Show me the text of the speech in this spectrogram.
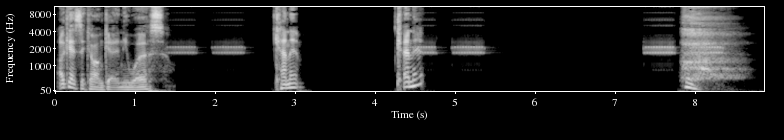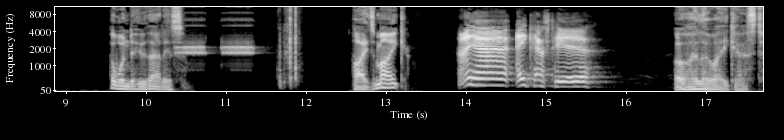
I guess it can't get any worse. Can it? Can it? I wonder who that is. Hi, it's Mike. Hiya, Acast here. Oh, hello, Acast.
